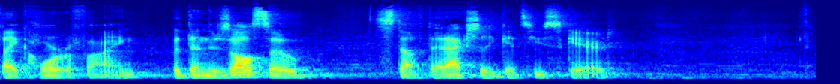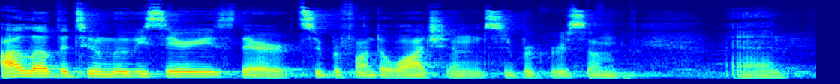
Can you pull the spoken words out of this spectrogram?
like horrifying. But then there's also stuff that actually gets you scared. I love the two movie series. They're super fun to watch and super gruesome. And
